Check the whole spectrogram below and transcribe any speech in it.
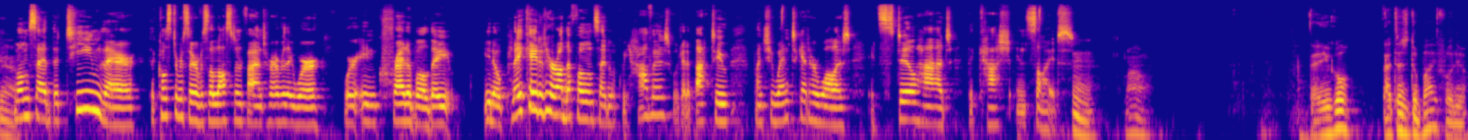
Yeah. Mum said the team there, the customer service, the lost and found, whoever they were, were incredible. They, you know, placated her on the phone, said, Look, we have it, we'll get it back to you. When she went to get her wallet, it still had the cash inside. Wow. There you go. That is Dubai for you.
